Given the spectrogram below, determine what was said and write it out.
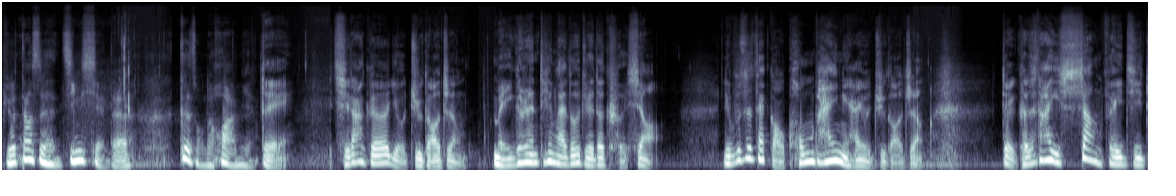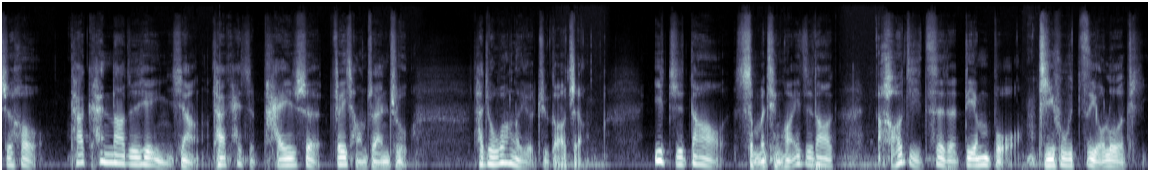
比如当时很惊险的各种的画面。对，齐大哥有惧高症，每一个人听来都觉得可笑。你不是在搞空拍，你还有惧高症？对，可是他一上飞机之后，他看到这些影像，他开始拍摄，非常专注，他就忘了有惧高症。一直到什么情况？一直到好几次的颠簸，几乎自由落体，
